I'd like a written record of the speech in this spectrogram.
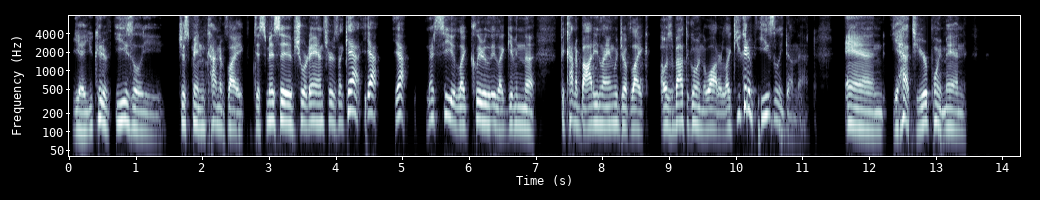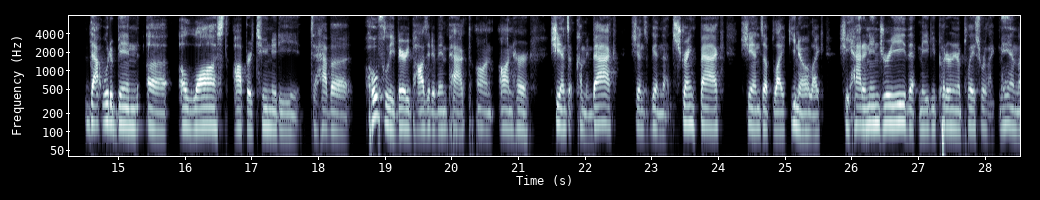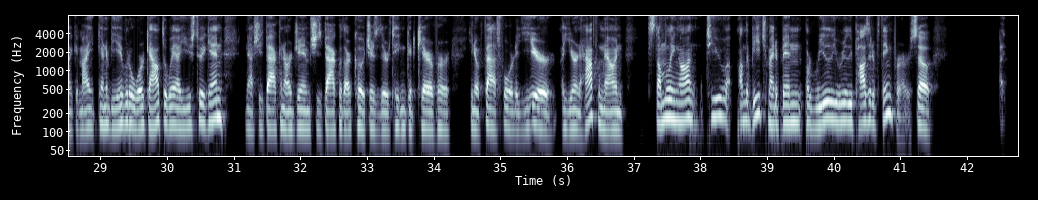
Yeah, you could have easily just been kind of like dismissive, short answers, like, yeah, yeah, yeah. Nice to see you. Like clearly, like giving the the kind of body language of like, I was about to go in the water. Like you could have easily done that. And yeah, to your point, man, that would have been a, a lost opportunity to have a hopefully very positive impact on on her. She ends up coming back. She ends up getting that strength back. She ends up like, you know, like she had an injury that maybe put her in a place where, like, man, like, am I going to be able to work out the way I used to again? Now she's back in our gym. She's back with our coaches. They're taking good care of her. You know, fast forward a year, a year and a half from now, and stumbling on to you on the beach might have been a really, really positive thing for her. So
